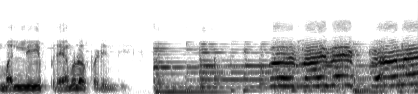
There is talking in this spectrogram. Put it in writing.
మళ్ళీ ప్రేమలో పడింది. నాయ్ నాయ్ ప్రాణే!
